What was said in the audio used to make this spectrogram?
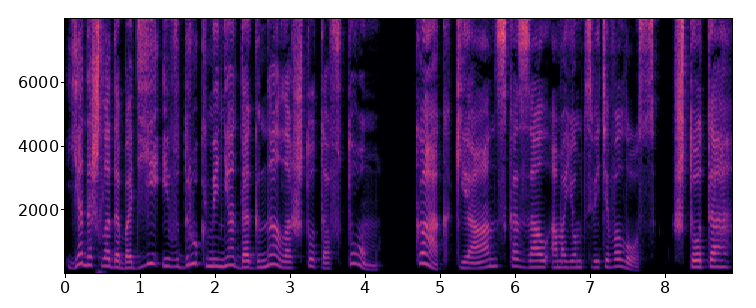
Я дошла до бадьи, и вдруг меня догнало что-то в том, как Киан сказал о моем цвете волос. Что-то...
